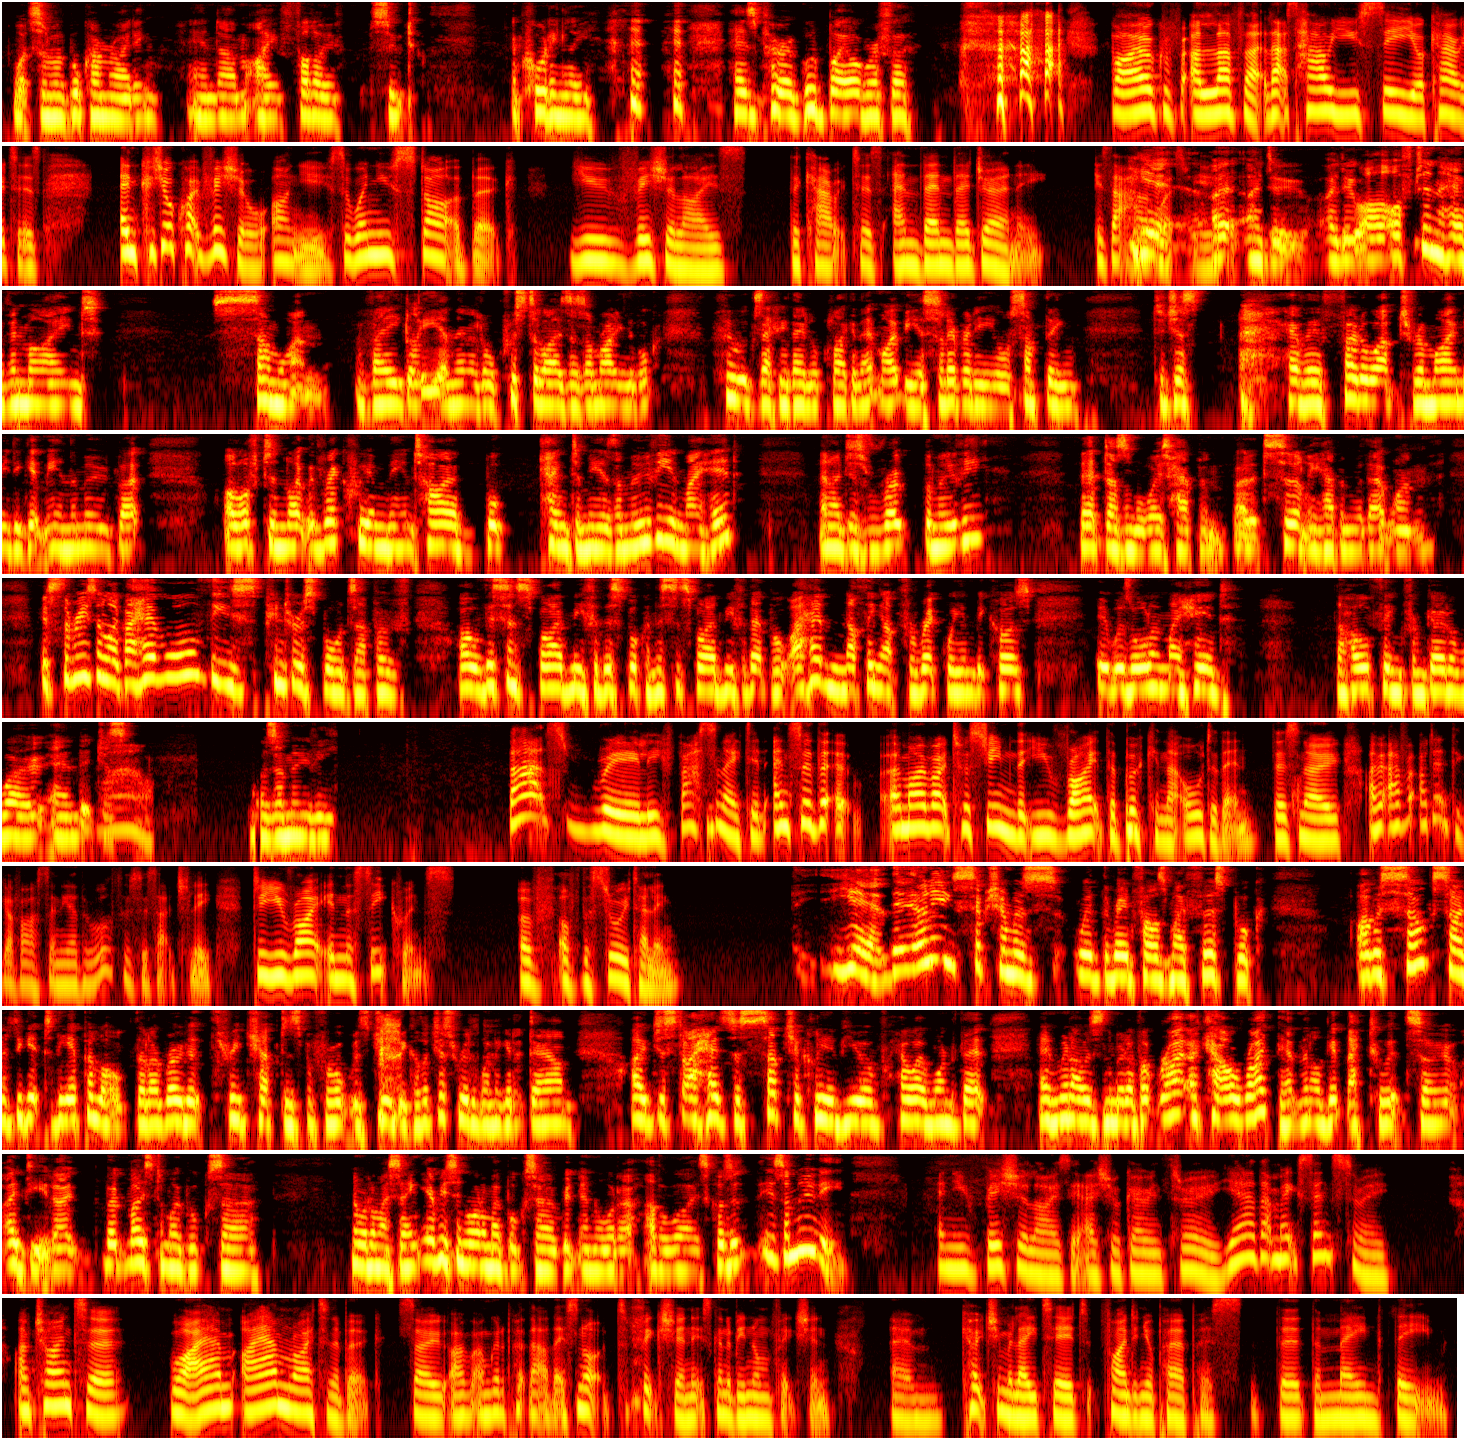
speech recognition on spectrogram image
what sort of a book I'm writing, and um, I follow suit accordingly, as per a good biographer. biographer, I love that. That's how you see your characters, and because you're quite visual, aren't you? So when you start a book, you visualize the characters and then their journey. Is that how yeah, it works for you? I, I do. I do. I'll often have in mind someone vaguely, and then it'll crystallize as I'm writing the book who exactly they look like, and that might be a celebrity or something to just have a photo up to remind me to get me in the mood. But I'll often, like with Requiem, the entire book came to me as a movie in my head, and I just wrote the movie. That doesn't always happen, but it certainly happened with that one. It's the reason, like, I have all these Pinterest boards up of, oh, this inspired me for this book and this inspired me for that book. I have nothing up for Requiem because it was all in my head, the whole thing from go to woe, and it just wow. was a movie. That's really fascinating. And so, the, am I right to assume that you write the book in that order? Then there's no. I, I've, I don't think I've asked any other authors this actually. Do you write in the sequence of of the storytelling? Yeah, the only exception was with the Red Files, my first book. I was so excited to get to the epilogue that I wrote it three chapters before it was due because I just really want to get it down. I just I had such a clear view of how I wanted that, and when I was in the middle, I thought, right, okay, I'll write that, and then I'll get back to it. So I did. I but most of my books are. No, what am I saying? Every single one of my books are written in order, otherwise, because it is a movie. And you visualize it as you're going through. Yeah, that makes sense to me. I'm trying to well i am i am writing a book so i'm, I'm going to put that out there. It's not fiction it's going to be non-fiction. Um, coaching related finding your purpose the the main theme.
